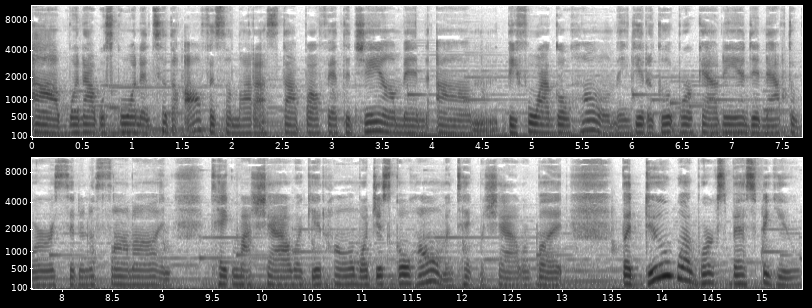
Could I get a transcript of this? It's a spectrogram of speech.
um, when I was going into the office a lot. I stop off at the gym and um, before I go home and get a good workout in. Then afterwards, sit in a sauna and take my shower, get home, or just go home and take my shower. But, but do what works best for you.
